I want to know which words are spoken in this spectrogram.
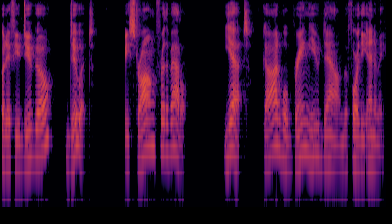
But if you do go, do it. Be strong for the battle. Yet God will bring you down before the enemy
